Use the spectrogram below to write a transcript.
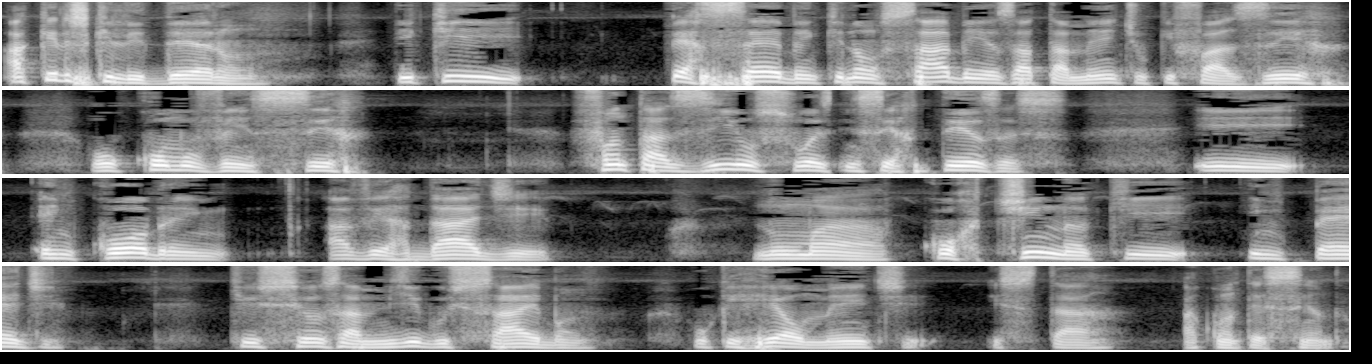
Aqueles que lideram e que percebem que não sabem exatamente o que fazer ou como vencer, fantasiam suas incertezas e encobrem a verdade numa cortina que impede que os seus amigos saibam o que realmente está acontecendo.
